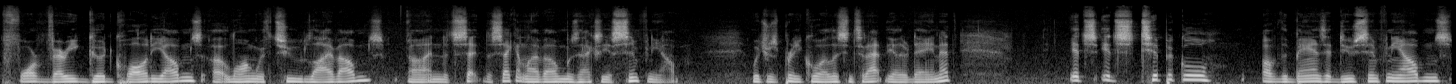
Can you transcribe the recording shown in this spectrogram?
Four very good quality albums, uh, along with two live albums. Uh, and the, set, the second live album was actually a symphony album, which was pretty cool. I listened to that the other day, and that it's it's typical of the bands that do symphony albums.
